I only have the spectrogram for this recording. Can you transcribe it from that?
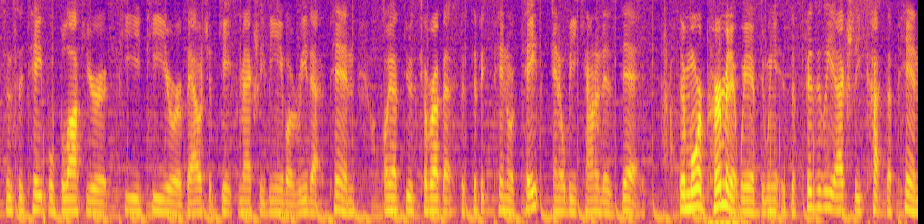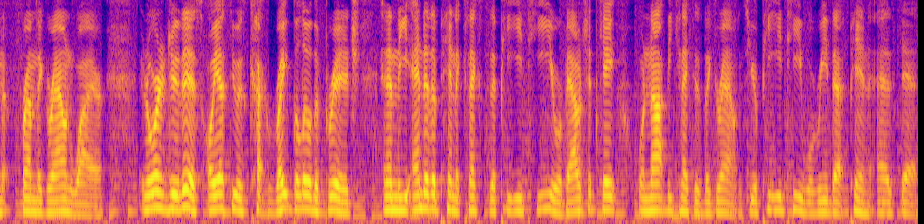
since the tape will block your PET or battle chip gate from actually being able to read that pin, all you have to do is cover up that specific pin with tape and it will be counted as dead. The more permanent way of doing it is to physically actually cut the pin from the ground wire. In order to do this, all you have to do is cut right below the bridge, and then the end of the pin that connects to the PET or battle chip gate will not be connected to the ground, so your PET will read that pin as dead.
